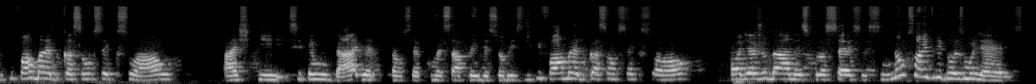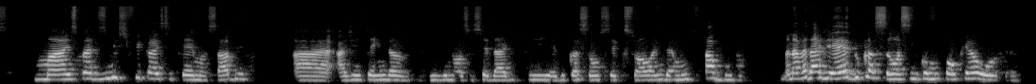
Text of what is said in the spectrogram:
de que forma a educação sexual, acho que se tem uma idade para você começar a aprender sobre isso, de que forma a educação sexual pode ajudar nesse processo, assim, não só entre duas mulheres, mas para desmistificar esse tema, sabe? A, a gente ainda vive numa sociedade que educação sexual ainda é muito tabu. Mas, na verdade, é educação, assim como qualquer outra.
